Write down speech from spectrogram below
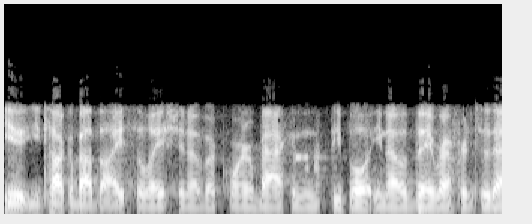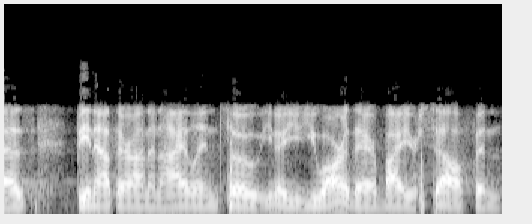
You you talk about the isolation of a cornerback, and people, you know, they reference it as being out there on an island. So you know, you, you are there by yourself, and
